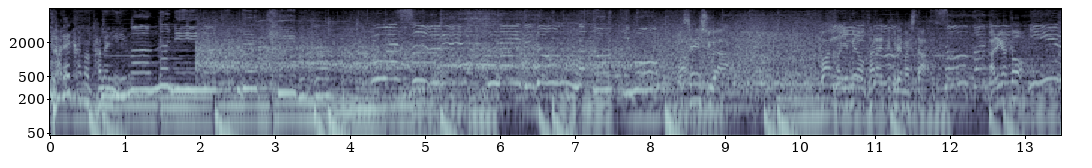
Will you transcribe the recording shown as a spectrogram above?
誰かのために今何ができるか？忘れないでどんな時も。選手がファンの夢を叶えてくれました。ありがとう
